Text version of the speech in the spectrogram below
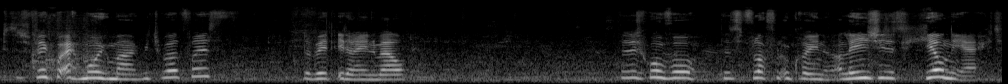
Dit is, vind ik wel echt mooi gemaakt. Weet je wat voor is? Dat weet iedereen wel. Dit is gewoon voor, dit is de vlag van Oekraïne. Alleen je ziet het geel niet echt.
